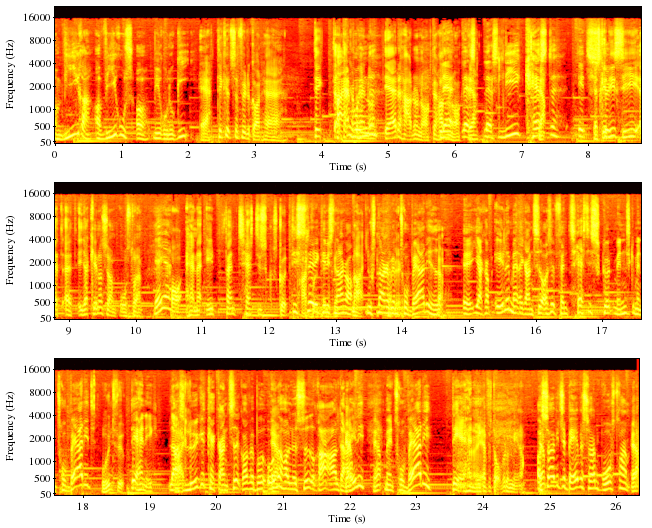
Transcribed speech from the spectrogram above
om vira og virus og virologi? Ja, det kan selvfølgelig godt have... Det, Har jeg en pointe? Ja, det har du nok. Det har Lad, du nok. lad, ja. os, lad os lige kaste ja. et Jeg skal lige sige, at, at jeg kender Søren Brostrøm, Ja, ja. og han er et fantastisk skønt Det er slet ikke det, vi snakker om. Nej. Nu snakker vi om Okay. troværdighed. Ja. Øh, Jakob Ellemann er garanteret også et fantastisk skønt menneske, men troværdigt, Uden tvivl. det er han ikke. Lars Nej. Lykke kan garanteret godt være både underholdende, sød, rar og dejlig, Ja, ja. men troværdig, det er han Ja, ikke. Jeg forstår, hvad du mener. Og så er vi tilbage ved Søren Brostrøm. Ja.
